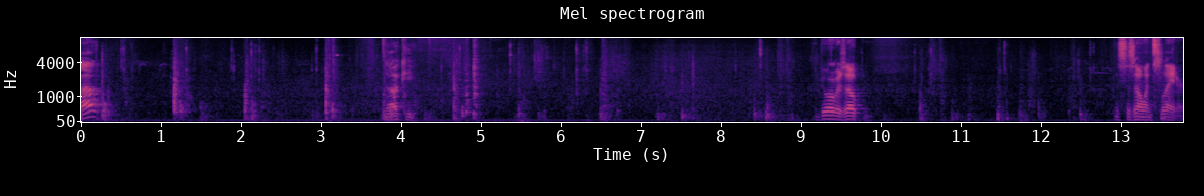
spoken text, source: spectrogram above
Hello? Nucky. The door was open. This is Owen Sleater.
